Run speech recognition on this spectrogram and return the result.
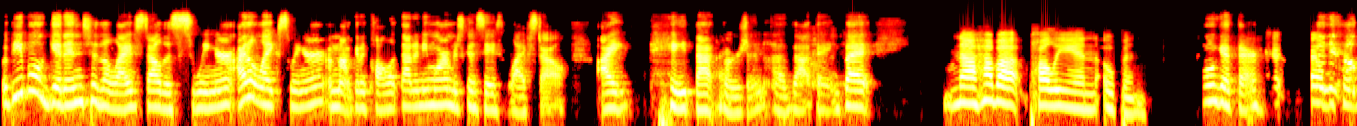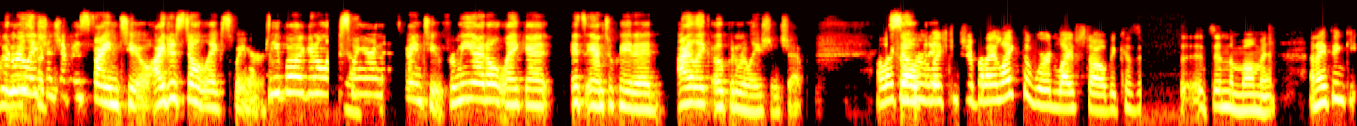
when people get into the lifestyle the swinger i don't like swinger i'm not going to call it that anymore i'm just going to say lifestyle i hate that version of that thing but now how about poly and open we'll get there and an oh, open relationship is fine too. I just don't like swingers. People are gonna like yeah. swinger, and that's fine too. For me, I don't like it. It's antiquated. I like open relationship. I like so, the relationship, but I like the word lifestyle because it's in the moment. And I think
